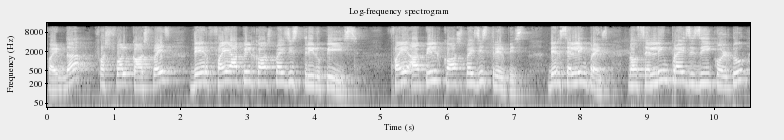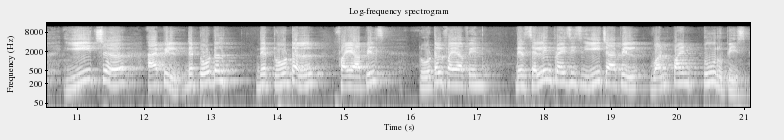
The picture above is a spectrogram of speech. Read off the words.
Find the first of all cost price. Their 5 apple cost price is 3 rupees. 5 apple cost price is 3 rupees. Their selling price. Now selling price is equal to each uh, apple. The total their total 5 apples. Total 5 apple their selling price is each apple 1.2 rupees.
